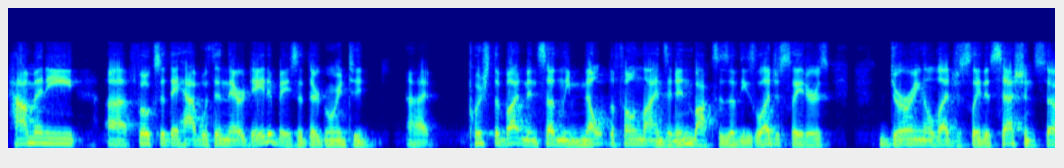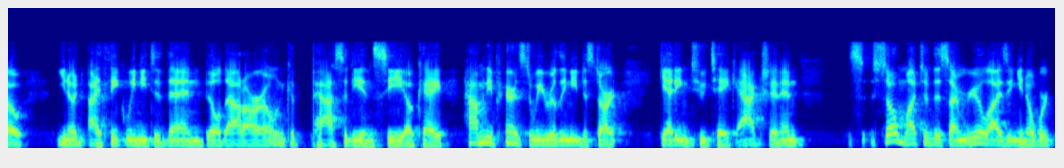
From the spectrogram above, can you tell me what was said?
how many uh, folks that they have within their database that they're going to uh, push the button and suddenly melt the phone lines and inboxes of these legislators during a legislative session. So, you know, I think we need to then build out our own capacity and see, okay, how many parents do we really need to start getting to take action? And so much of this, I'm realizing, you know, we're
